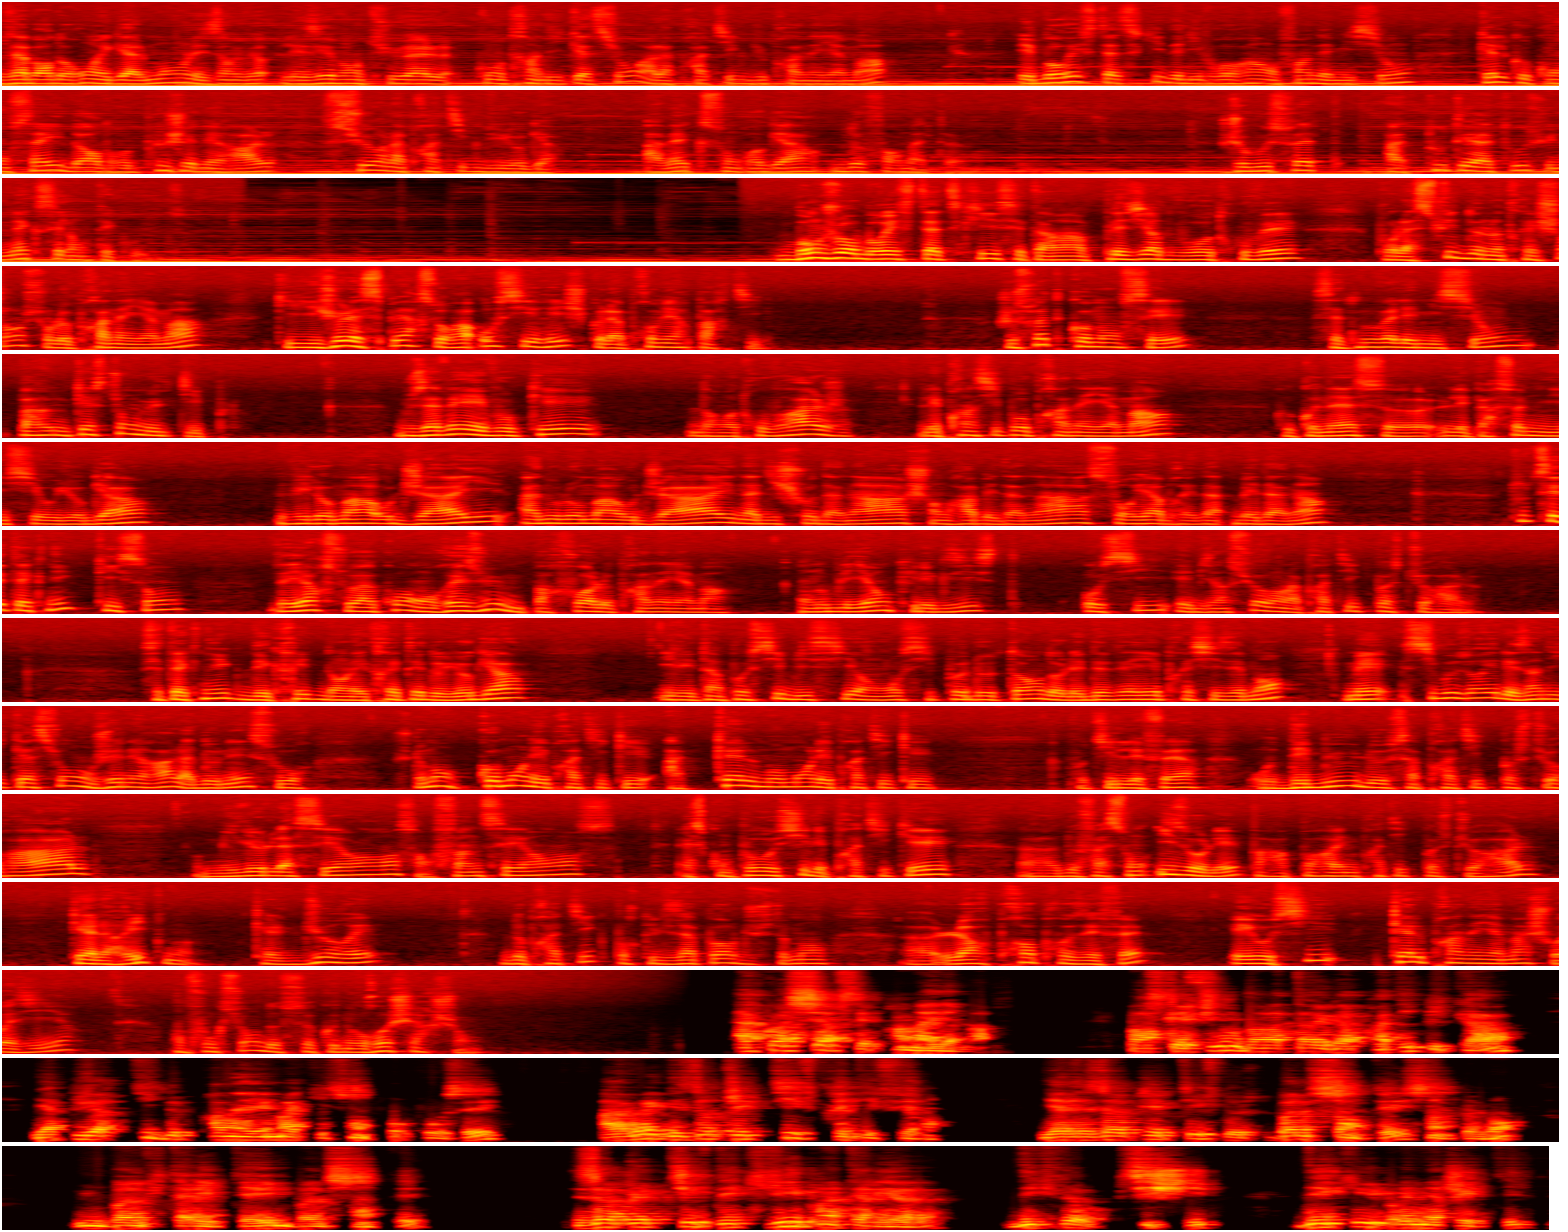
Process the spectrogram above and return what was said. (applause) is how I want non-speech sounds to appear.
Nous aborderons également les, éventuelles contre-indications à la pratique du pranayama et Boris Tatsky délivrera en fin d'émission quelques conseils d'ordre plus général sur la pratique du yoga, avec son regard de formateur. Je vous souhaite à toutes et à tous une excellente écoute. Bonjour Boris Tatsky, c'est un plaisir de vous retrouver pour la suite de notre échange sur le pranayama qui, je l'espère, sera aussi riche que la première partie. Je souhaite commencer cette nouvelle émission par une question multiple. Vous avez évoqué dans votre ouvrage les principaux pranayamas que connaissent euh, les personnes initiées au yoga, Viloma Ujjayi, Anuloma Ujjayi, Nadishodana, Chandra Bedana, Surya Bedana. Toutes ces techniques qui sont d'ailleurs ce à quoi on résume parfois le pranayama, en oubliant qu'il existe aussi et bien sûr dans la pratique posturale. Ces techniques décrites dans les traités de yoga il est impossible ici en aussi peu de temps de les détailler précisément, mais si vous auriez des indications générales à donner sur justement comment les pratiquer, à quel moment les pratiquer, faut-il les faire au début de sa pratique posturale, au milieu de la séance, en fin de séance? Est-ce qu'on peut aussi les pratiquer euh, de façon isolée par rapport à une pratique posturale? Quel rythme, quelle durée de pratique pour qu'ils apportent justement euh, leurs propres effets? Et aussi, quel pranayama choisir en fonction de ce que nous recherchons? À quoi servent ces pranayamas? Parce qu'effectivement, dans la Yoga Pradipika, il y a plusieurs types de pranayamas qui sont proposés avec des objectifs très différents. Il y a des objectifs de bonne santé, simplement, une bonne vitalité, une bonne santé, des objectifs d'équilibre intérieur, d'équilibre psychique, d'équilibre énergétique,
